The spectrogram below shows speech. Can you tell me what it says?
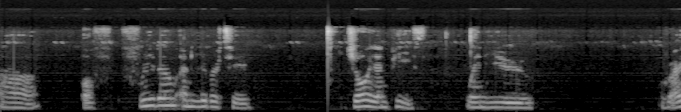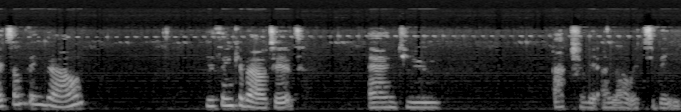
uh, of freedom and liberty, joy and peace when you write something down, you think about it, and you actually allow it to be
